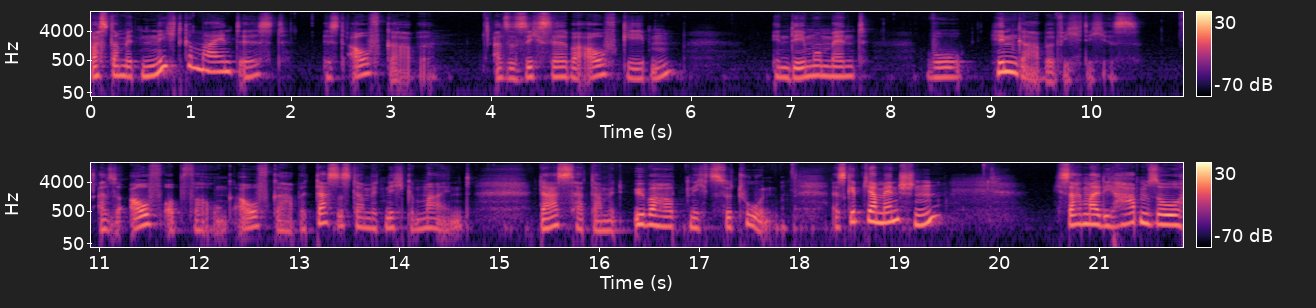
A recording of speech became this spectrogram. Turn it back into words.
Was damit nicht gemeint ist, ist Aufgabe, also sich selber aufgeben in dem Moment, wo Hingabe wichtig ist. Also Aufopferung, Aufgabe, das ist damit nicht gemeint. Das hat damit überhaupt nichts zu tun. Es gibt ja Menschen, ich sage mal, die haben so,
